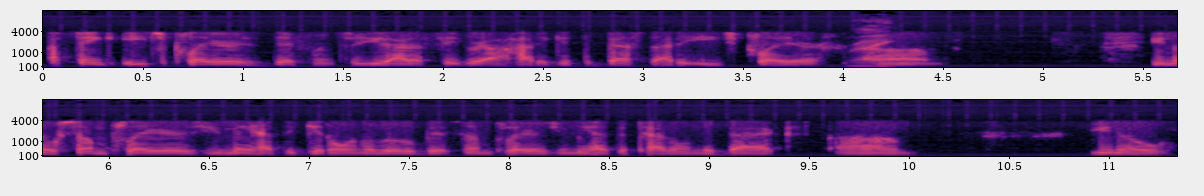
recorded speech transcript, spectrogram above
I think each player is different, so you got to figure out how to get the best out of each player. Right. Um, you know, some players you may have to get on a little bit. Some players you may have to pat on the back. Um, you know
